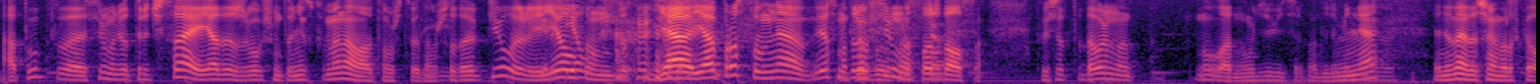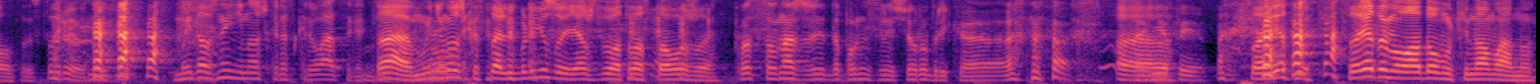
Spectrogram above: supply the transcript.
А тут э, фильм идет три часа, и я даже, в общем-то, не вспоминал о том, что я там что-то пил или Терпел. ел. Там, я, я просто, у меня, я смотрел Забыл фильм, наслаждался. То есть это довольно ну ладно, удивительно для меня. Я не знаю, зачем я рассказал эту историю. Мы должны немножко раскрываться. Как Да, мы немножко стали ближе, я жду от вас того же. Просто у нас же дополнительно еще рубрика А, советы. Советы, советы молодому киноману.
